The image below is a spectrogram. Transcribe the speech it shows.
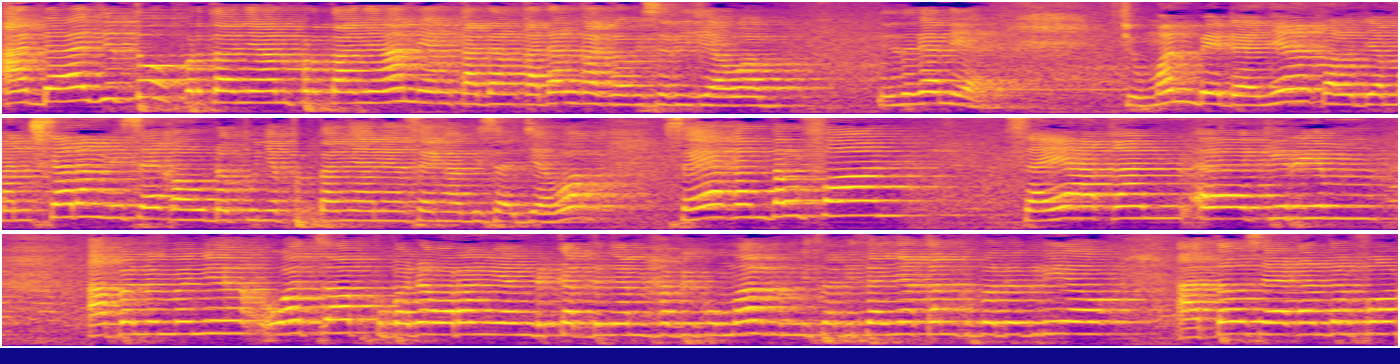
ada aja tuh pertanyaan-pertanyaan yang kadang-kadang kagak bisa dijawab, gitu kan ya. Cuman bedanya kalau zaman sekarang nih saya kalau udah punya pertanyaan yang saya nggak bisa jawab, saya akan telepon, saya akan uh, kirim apa namanya WhatsApp kepada orang yang dekat dengan Habib Umar bisa ditanyakan kepada beliau. Atau saya akan telepon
